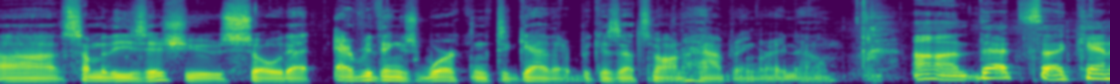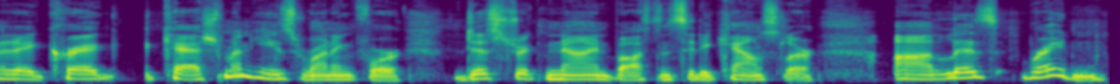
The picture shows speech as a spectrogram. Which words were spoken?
uh, some of these issues so that everything's working together because that's not happening right now. Uh, that's uh, candidate Craig Cashman. He's running for District 9 Boston City Councilor. Uh, Liz Breadon.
